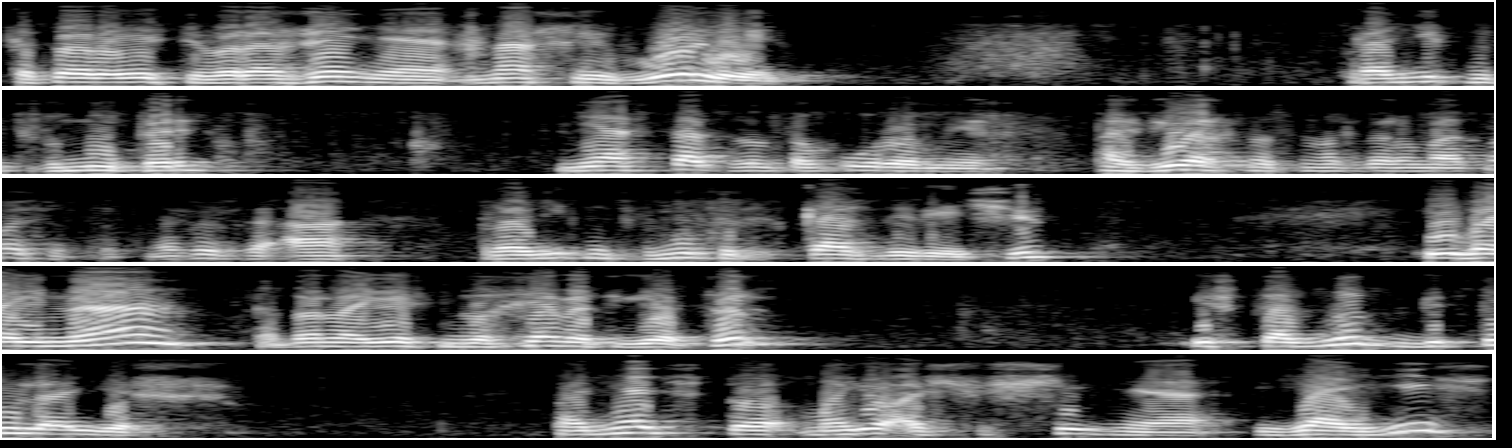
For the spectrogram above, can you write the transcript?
которая есть выражение нашей воли проникнуть внутрь, не остаться на том уровне поверхностном, на котором мы относимся, а проникнуть внутрь каждой вещи. И война, которая есть Милхемет и штагнут битуля еш. Понять, что мое ощущение «я есть»,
